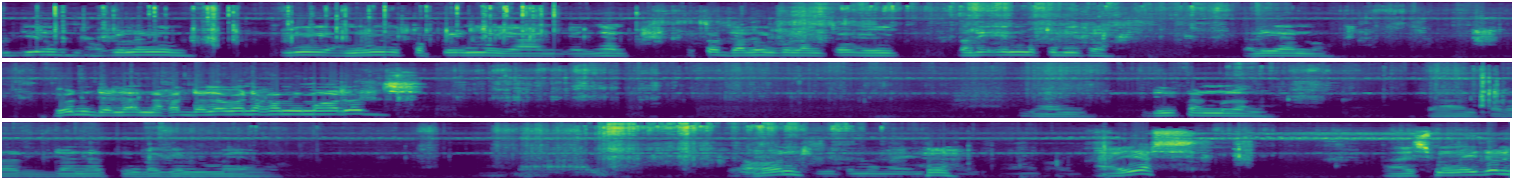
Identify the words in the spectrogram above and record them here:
Hindi yun. Okay lang yun. Sige, ano yun, tupin mo yan, ganyan. Ito, dalhin ko lang ito. Eh, Daliin mo to dito. Dalian mo. Yun, dala, nakadalawa na kami mga lods. Yan. Ditan mo lang. Yan, para dyan natin lagyan mo maya mo. Yan. Yun. Dito mo may Ayos. Ayos mga idol.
